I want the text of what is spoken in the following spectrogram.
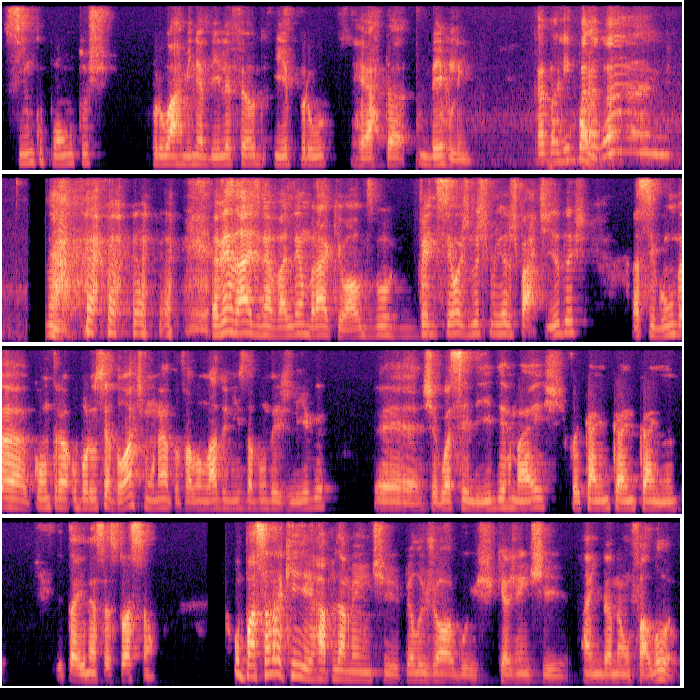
cinco pontos para o Arminia Bielefeld e para o Hertha Berlim. Cavalinho Paraguai! é verdade, né? Vale lembrar que o Augsburg venceu as duas primeiras partidas, a segunda contra o Borussia Dortmund, né? Tô falando lá do início da Bundesliga. É, chegou a ser líder, mas foi caindo, caindo, caindo e tá aí nessa situação. Bom, passando aqui rapidamente pelos jogos que a gente ainda não falou.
